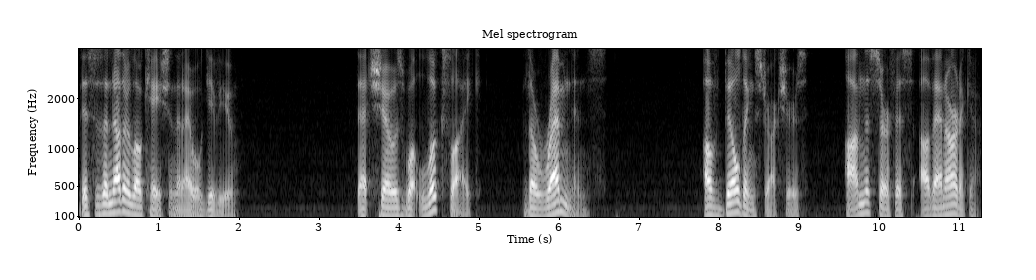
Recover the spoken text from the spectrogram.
This is another location that I will give you that shows what looks like the remnants of building structures on the surface of Antarctica.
